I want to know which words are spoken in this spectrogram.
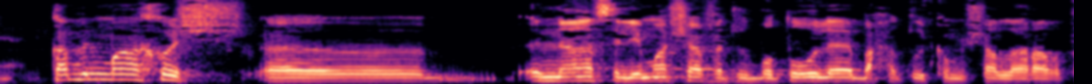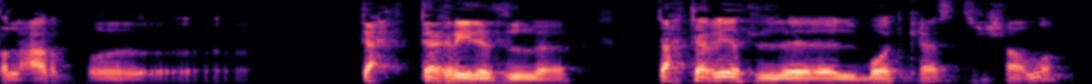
يعني قبل ما أخش آه الناس اللي ما شافت البطولة بحط لكم إن شاء الله رابط العرض آه تحت تغريدة تحت تغريدة البودكاست إن شاء الله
